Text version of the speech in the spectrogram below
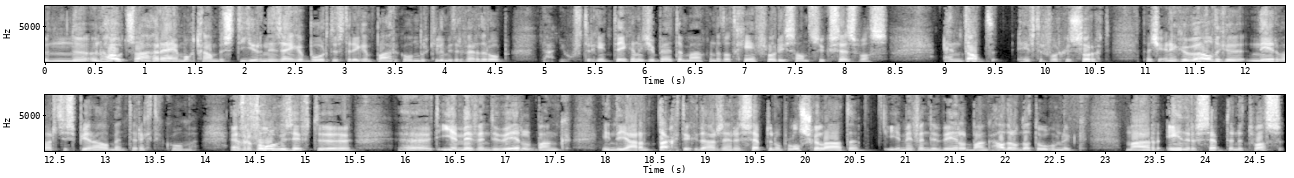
een, eh, een houtzagerij mocht gaan bestieren in zijn geboortestreek een paar honderd kilometer verderop. Ja, je hoeft er geen tekenetje bij te maken dat dat geen florissant succes was. En dat heeft ervoor gezorgd dat je in een geweldige neerwaartse spiraal bent terechtgekomen. En vervolgens heeft uh, uh, het IMF en de Wereldbank in de jaren tachtig daar zijn recepten op losgelaten. IMF en de Wereldbank hadden op dat ogenblik maar één recept en het was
